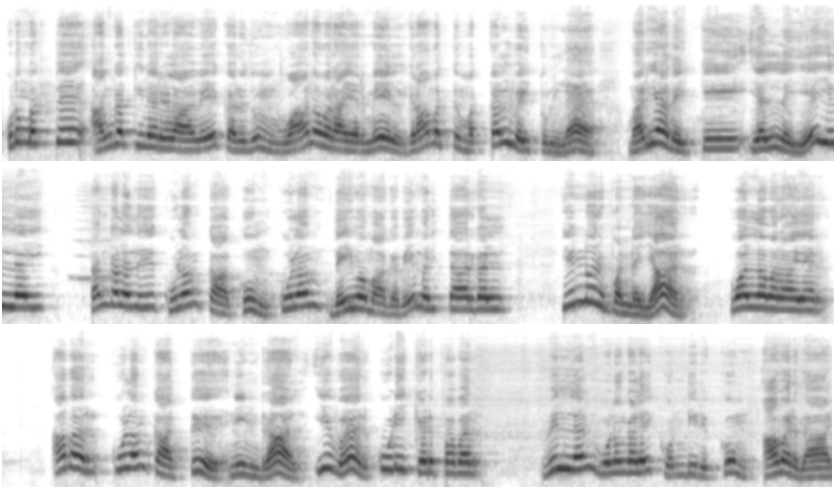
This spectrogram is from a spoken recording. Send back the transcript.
குடும்பத்து அங்கத்தினர்களாகவே கருதும் வானவராயர் மேல் கிராமத்து மக்கள் வைத்துள்ள மரியாதைக்கு எல்லையே இல்லை. தங்களது குலம் காக்கும் குலம் தெய்வமாகவே மதித்தார்கள். இன்னொரு பண்ணையார் வல்லவராயர். அவர் குலம் காத்து நின்றால் இவர் குடி கெடுப்பவர். வில்லன் குணங்களை கொண்டிருக்கும் அவர்தான்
